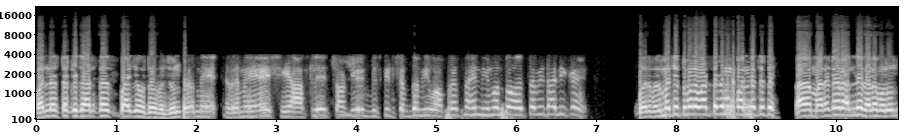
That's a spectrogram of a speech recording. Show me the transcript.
पन्नास टक्केच्या अंतर पाहिजे होतं म्हणजे रमे रमेश हे असले चॉकलेट बिस्किट शब्द मी वापरत नाही मी म्हणतो असंविधानिक आहे. बरं बरं म्हणजे तुम्हाला वाटतं का मग पन्नास टक्के मराठ्यावर अन्याय झाला म्हणून?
